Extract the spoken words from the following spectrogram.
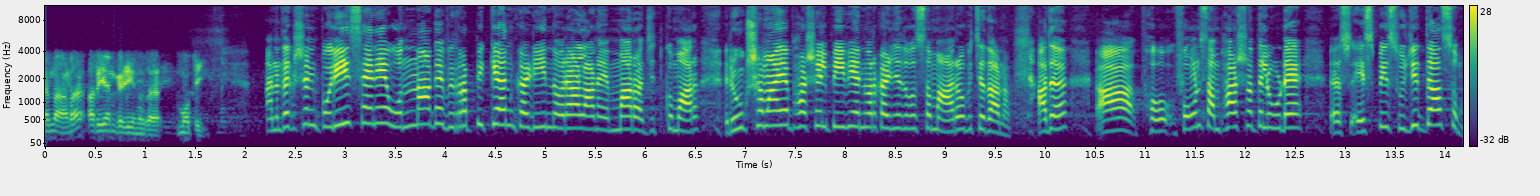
എന്നാണ് അറിയാൻ കഴിയുന്നത്. മോത്തി അനന്തകൃഷ്ണൻ പോലീസ് സേനയെ ഒന്നാകെ വിറപ്പിക്കാൻ കഴിയുന്ന ഒരാളാണ് എം ആർ അജിത് കുമാർ. രൂക്ഷമായ ഭാഷയിൽ പി വി അൻവർ കഴിഞ്ഞ ദിവസം ആരോപിച്ചതാണ്. അത് ആ ഫോൺ സംഭാഷണത്തിലൂടെ എസ് പി സുജിത് ദാസും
